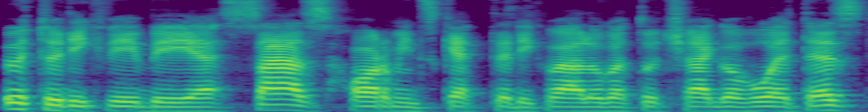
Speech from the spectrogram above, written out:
5. VB-je, 132. válogatottsága volt ez,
